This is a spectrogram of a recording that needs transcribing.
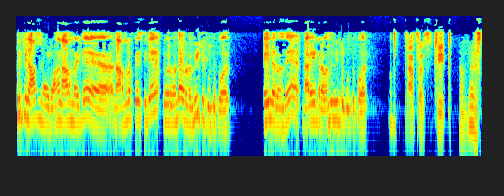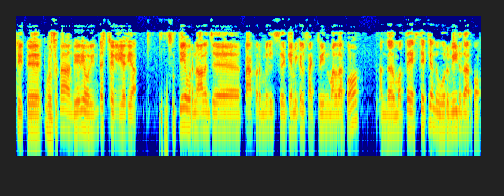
திருப்பி நார்மல் ஆயிடுவாங்க. நார்மல் ஆயிட்டு நார்மலா பேசிட்டு இவர் வந்து அவரோட வீட்டுக்கு கூட்டு போவார். டெய்லர் வந்து நரேட்டரை வந்து வீட்டுக்கு கூட்டு போவார். கிளாப்பர் ஸ்ட்ரீட் ஸ்ட்ரீட் அந்த ஏரியா ஒரு இண்டஸ்ட்ரியல் ஏரியா சுத்தியே ஒரு நாலஞ்சு பேப்பர் மில்ஸ் கெமிக்கல் ஃபேக்டரி இந்த மாதிரி தான் இருக்கும். அந்த மொத்த எஸ்டேட்லயே அந்த ஒரு வீடு தான் இருக்கும்.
